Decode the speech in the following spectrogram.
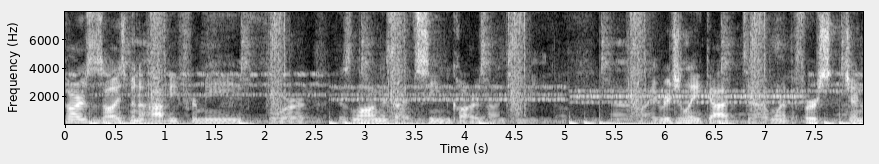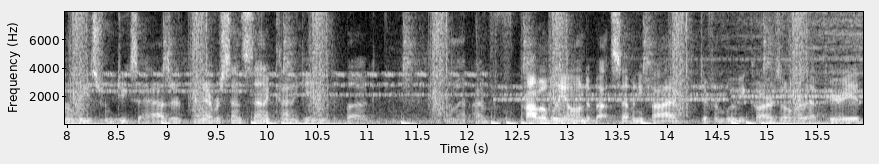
cars has always been a hobby for me for as long as I've seen cars on TV. Um, I originally got uh, one of the first General Lees from Dukes of Hazzard, and ever since then it kind of gave me the bug. Um, I've probably owned about 75 different movie cars over that period.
